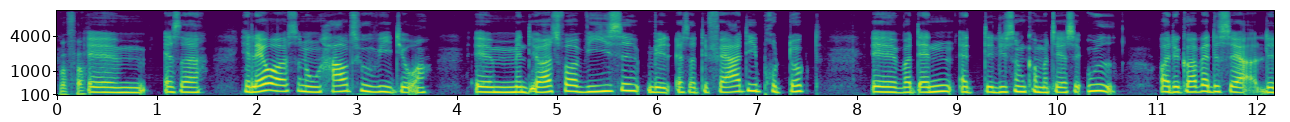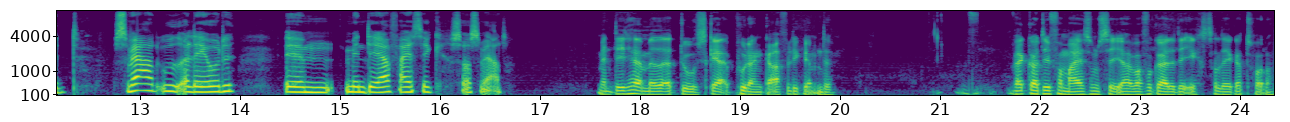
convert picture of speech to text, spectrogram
Hvorfor? Øhm, altså, jeg laver også nogle how-to-videoer, øhm, men det er også for at vise ved, altså det færdige produkt, øh, hvordan at det ligesom kommer til at se ud. Og det kan godt være, at det ser lidt svært ud at lave det, øhm, men det er faktisk ikke så svært. Men det her med, at du skær, putter en gaffel igennem det, hvad gør det for mig som seer? Hvorfor gør det det ekstra lækkert, tror du?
